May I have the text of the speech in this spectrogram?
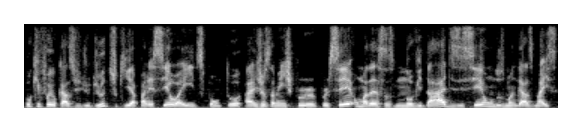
o que foi o caso de Jujutsu, que apareceu aí, despontou, aí, justamente por, por ser uma dessas novidades e ser um dos mangás mais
